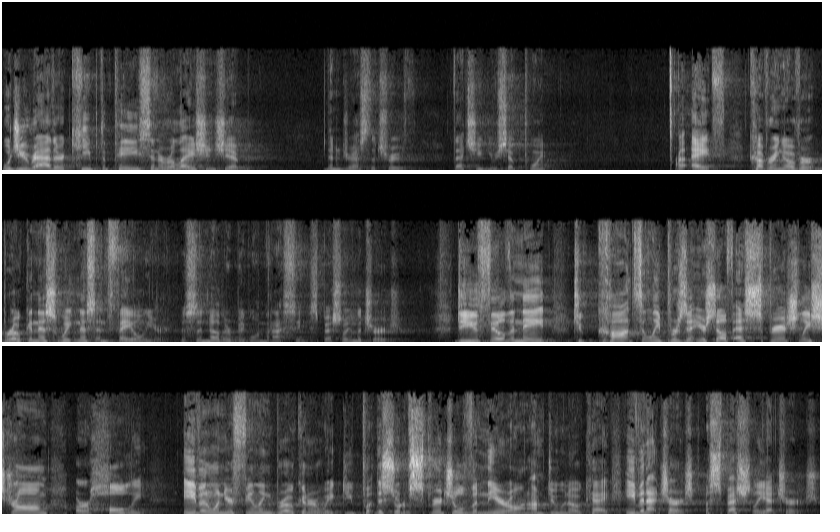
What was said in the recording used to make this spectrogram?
Would you rather keep the peace in a relationship than address the truth? That's you, give yourself a point. Uh, eighth, covering over brokenness, weakness, and failure. This is another big one that I see, especially in the church. Do you feel the need to constantly present yourself as spiritually strong or holy, even when you're feeling broken or weak? Do you put this sort of spiritual veneer on? I'm doing okay, even at church, especially at church.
